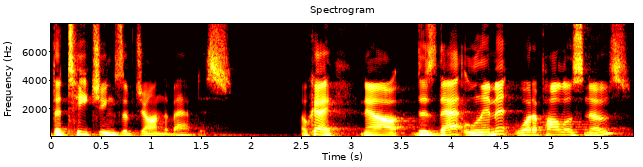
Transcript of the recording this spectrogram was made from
The teachings of John the Baptist. Okay, now does that limit what Apollos knows?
